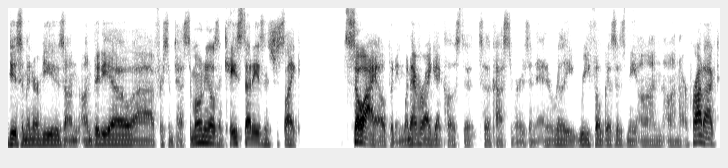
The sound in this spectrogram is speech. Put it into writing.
do some interviews on on video uh, for some testimonials and case studies. And it's just like so eye opening whenever I get close to, to the customers, and, and it really refocuses me on on our product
